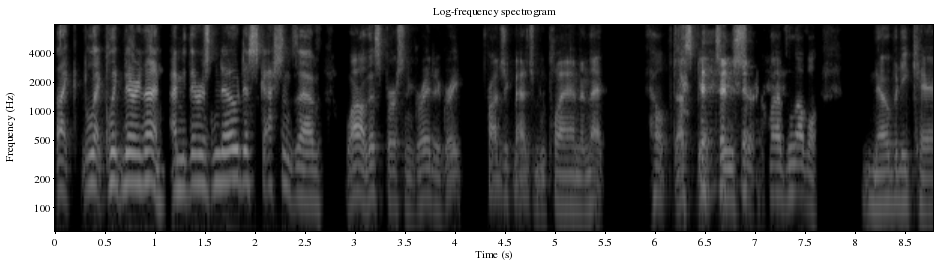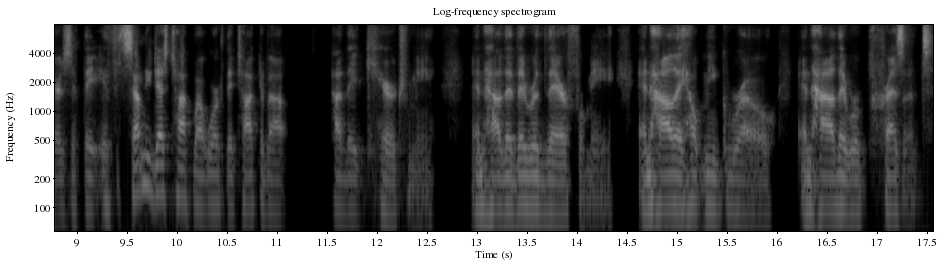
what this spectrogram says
Like, like, like, there none. I mean, there's no discussions of, wow, this person created a great project management plan, and that helped us get to a certain level. Nobody cares if they if somebody does talk about work, they talked about how they cared for me and how that they were there for me and how they helped me grow and how they were present.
